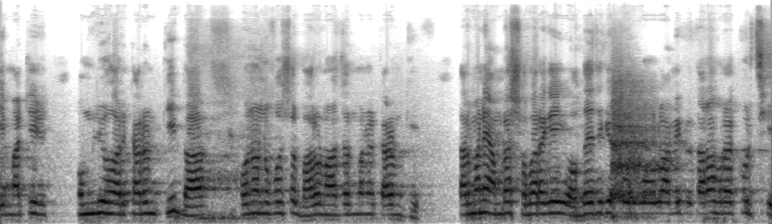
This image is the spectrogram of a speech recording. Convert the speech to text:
এই মাটির অম্লীয় হওয়ার কারণ কি বা অন্যান্য ফসল ভালো না জন্মানোর কারণ কি? তার মানে আমরা সবার আগে অধ্যায় থেকে পড়ব হলো আমি একটু তাড়াহুড়া করছি।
